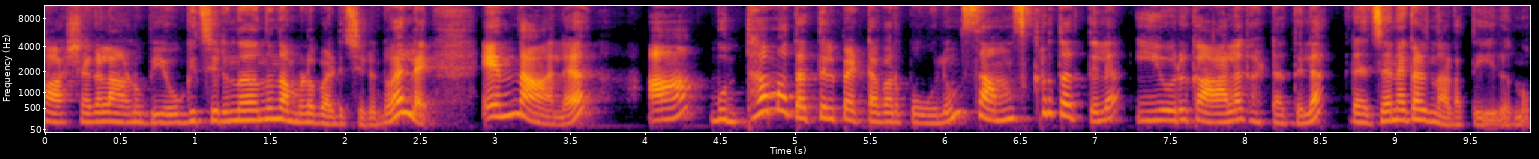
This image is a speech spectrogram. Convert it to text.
ഭാഷകളാണ് ഉപയോഗിച്ചിരുന്നതെന്ന് നമ്മൾ പഠിച്ചിരുന്നു അല്ലേ? എന്നാൽ ആ ബുദ്ധമതത്തിൽപ്പെട്ടവർ പോലും സംസ്കൃതത്തിൽ ഈ ഒരു കാലഘട്ടത്തിൽ രചനകൾ നടത്തിയിരുന്നു.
